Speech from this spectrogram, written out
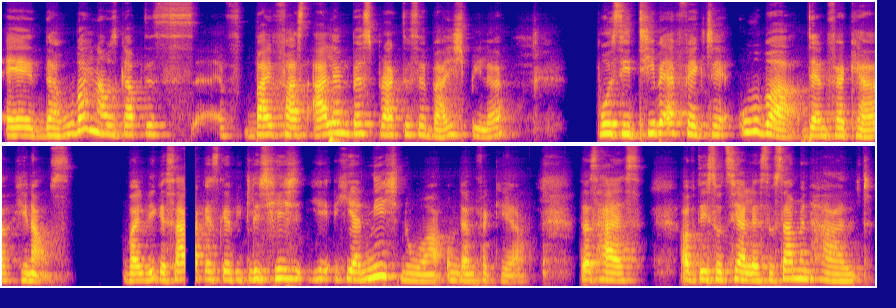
äh, darüber hinaus gab es bei fast allen Best Practice Beispiele positive Effekte über den Verkehr hinaus. Weil, wie gesagt, es geht wirklich hier nicht nur um den Verkehr. Das heißt, auf die soziale Zusammenhalt,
